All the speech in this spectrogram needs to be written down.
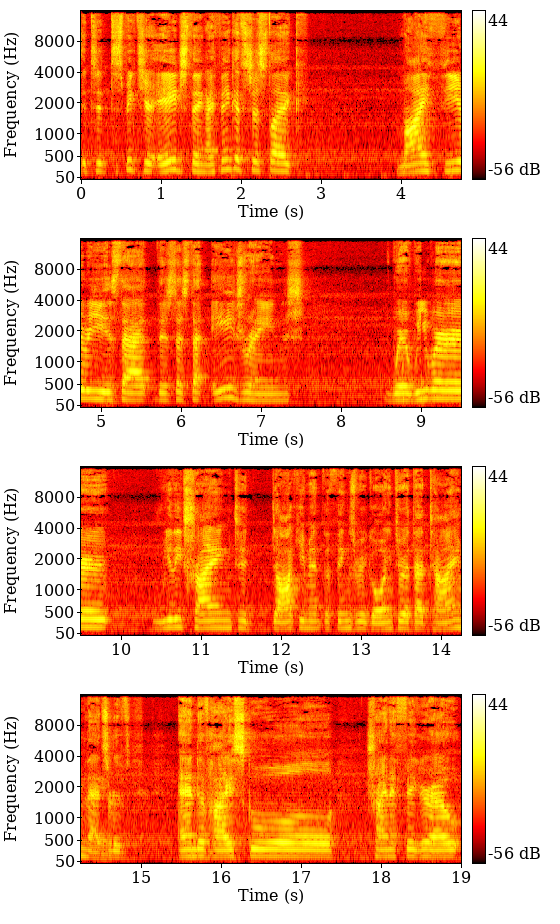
it, to, to speak to your age thing i think it's just like my theory is that there's just that age range where we were really trying to document the things we were going through at that time that Mm. sort of end of high school trying to figure out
